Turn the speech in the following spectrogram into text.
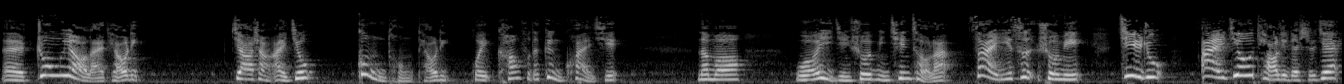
呃，中药来调理，加上艾灸，共同调理会康复的更快一些。那么我已经说明清楚了，再一次说明，记住艾灸调理的时间，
